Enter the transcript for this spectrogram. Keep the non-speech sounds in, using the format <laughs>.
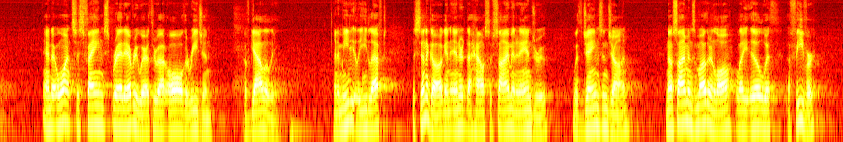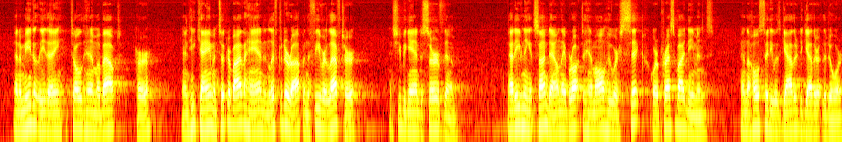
And at once his fame spread everywhere throughout all the region of Galilee. And immediately he left the synagogue and entered the house of Simon and Andrew with James and John. Now Simon's mother in law lay ill with a fever, and immediately they told him about her. And he came and took her by the hand and lifted her up, and the fever left her, and she began to serve them. That evening at sundown, they brought to him all who were sick or oppressed by demons, and the whole city was gathered together at the door.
